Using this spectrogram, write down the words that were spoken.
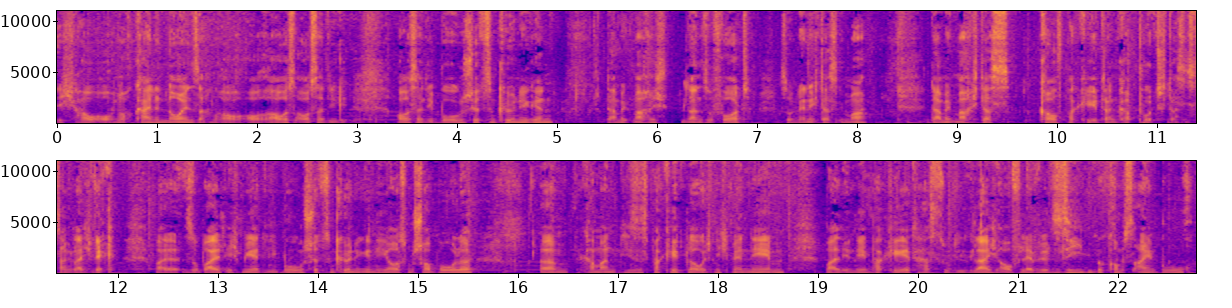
ich hau auch noch keine neuen Sachen raus, außer die, außer die Bogenschützenkönigin. Damit mache ich dann sofort, so nenne ich das immer, damit mache ich das Kaufpaket dann kaputt. Das ist dann gleich weg. Weil sobald ich mir die Bogenschützenkönigin hier aus dem Shop hole, ähm, kann man dieses Paket, glaube ich, nicht mehr nehmen, weil in dem Paket hast du die gleich auf Level 7, bekommst ein Buch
